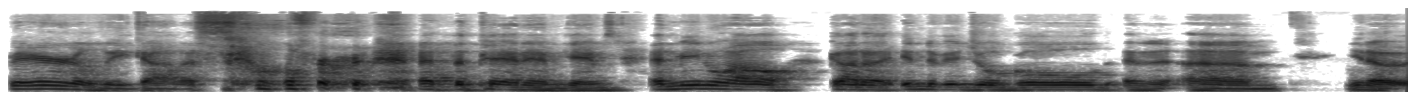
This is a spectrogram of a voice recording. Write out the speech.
barely got a silver at the Pan Am Games, and meanwhile got an individual gold and um, you know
